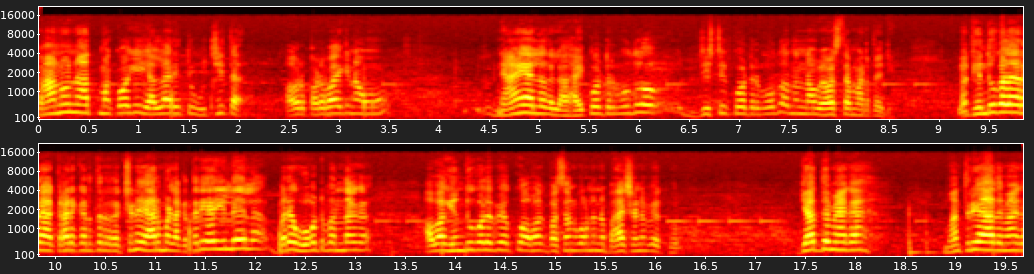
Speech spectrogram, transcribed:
ಕಾನೂನಾತ್ಮಕವಾಗಿ ಎಲ್ಲ ರೀತಿ ಉಚಿತ ಅವ್ರ ಪರವಾಗಿ ನಾವು ನ್ಯಾಯಾಲಯದಲ್ಲ ಹೈಕೋರ್ಟ್ ಇರ್ಬೋದು ಡಿಸ್ಟಿಕ್ ಕೋರ್ಟ್ ಇರ್ಬೋದು, ಅದನ್ನು ನಾವು ವ್ಯವಸ್ಥೆ ಮಾಡ್ತಾಯಿದ್ದೀವಿ ಇವತ್ತು ಹಿಂದೂಗಳ ಕಾರ್ಯಕರ್ತರ ರಕ್ಷಣೆ ಯಾರು ಮಾಡ್ಲಾಕತ್ತಾರೆ? ಇಲ್ಲೇ ಇಲ್ಲ. ಬರೀ ಓಟ್ ಬಂದಾಗ ಅವಾಗ ಹಿಂದೂಗಳು ಬೇಕು ಅವಾಗ ಬಸವನಗೌಡನ ಭಾಷಣ ಬೇಕು. ಗೆದ್ದ ಮ್ಯಾಗ ಮಂತ್ರಿ ಆದ ಮ್ಯಾಗ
